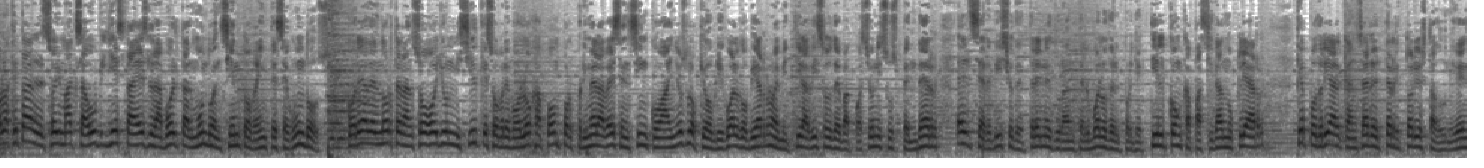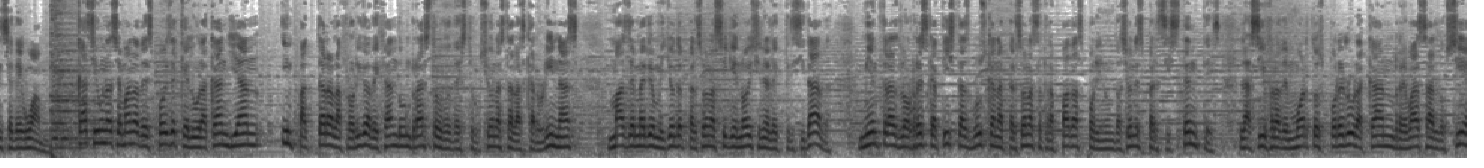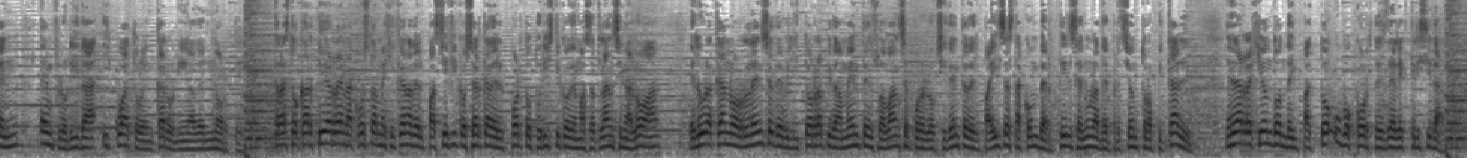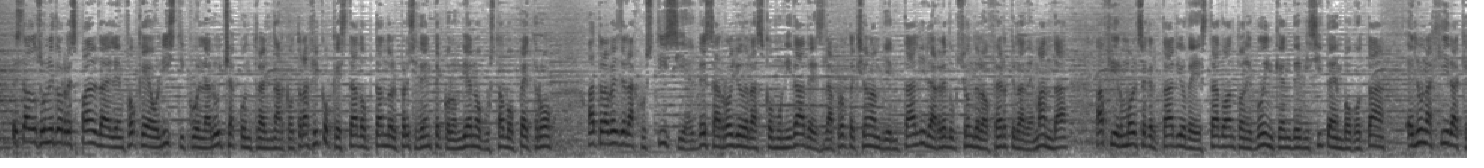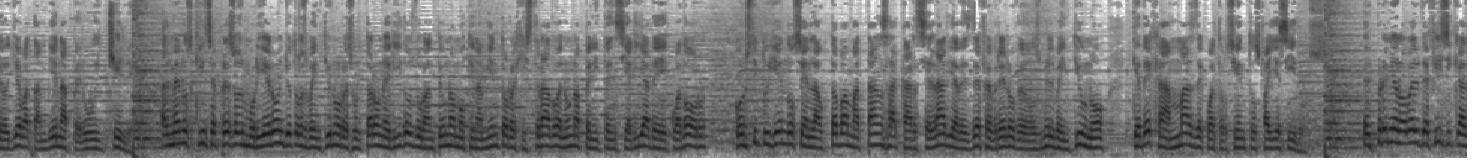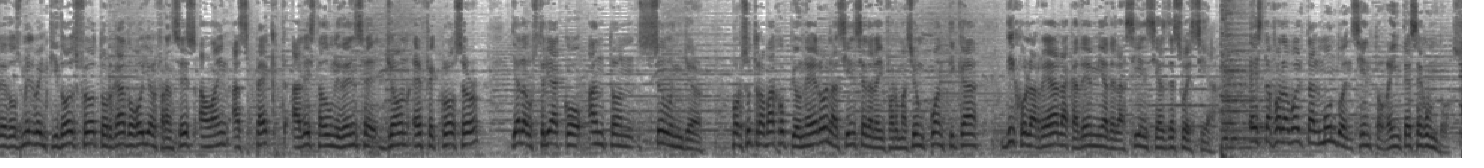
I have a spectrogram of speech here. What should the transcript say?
Hola, ¿qué tal? Soy Max Aub y esta es la vuelta al mundo en 120 segundos. Corea del Norte lanzó hoy un misil que sobrevoló Japón por primera vez en cinco años, lo que obligó al gobierno a emitir avisos de evacuación y suspender el servicio de trenes durante el vuelo del proyectil con capacidad nuclear que podría alcanzar el territorio estadounidense de Guam. Casi una semana después de que el huracán Yan impactar a la Florida dejando un rastro de destrucción hasta las Carolinas. Más de medio millón de personas siguen hoy sin electricidad, mientras los rescatistas buscan a personas atrapadas por inundaciones persistentes. La cifra de muertos por el huracán rebasa los 100 en Florida y 4 en Carolina del Norte. Tras tocar tierra en la costa mexicana del Pacífico cerca del puerto turístico de Mazatlán, Sinaloa, el huracán Orlen se debilitó rápidamente en su avance por el occidente del país hasta convertirse en una depresión tropical. En la región donde impactó hubo cortes de electricidad. Estados Unidos respalda el enfoque holístico en la lucha contra el narcotráfico que está adoptando el presidente colombiano Gustavo Petro a través de la justicia, el desarrollo de las comunidades, la protección ambiental y la reducción de la oferta y la demanda, afirmó el secretario de Estado Anthony Blinken de visita en Bogotá en una gira que lo lleva también a Perú y Chile. Al menos 15 presos murieron y otros 21 resultaron heridos durante un amotinamiento registrado en una penitenciaría de Ecuador, constituyéndose en la octava matanza carcelaria desde febrero de 2021 que deja a más de 400 fallecidos. El Premio Nobel de Física de 2022 fue otorgado hoy al francés Alain Aspect, al estadounidense John F. Closer y al austriaco Anton Schillinger por su trabajo pionero en la ciencia de la información cuántica, dijo la Real Academia de las Ciencias de Suecia. Esta fue la vuelta al mundo en 120 segundos.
